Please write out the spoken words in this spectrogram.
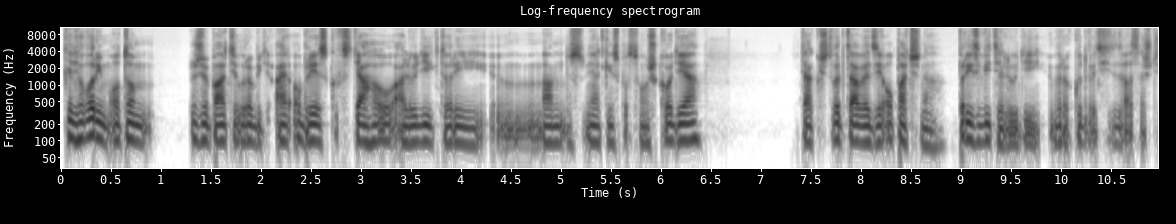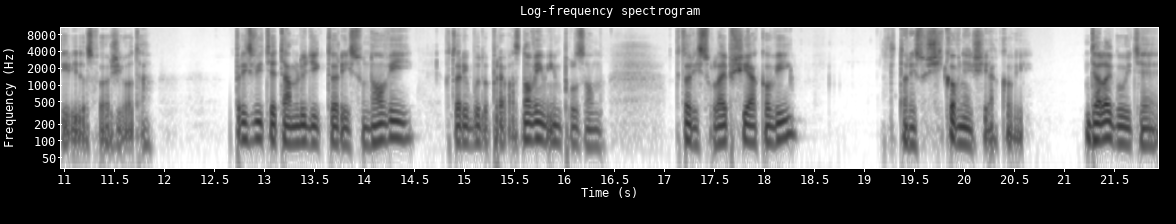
keď hovorím o tom, že máte urobiť aj obriezku vzťahov a ľudí, ktorí mm, vám nejakým spôsobom škodia, tak štvrtá vec je opačná. Prizvite ľudí v roku 2024 do svojho života. Prizvite tam ľudí, ktorí sú noví, ktorí budú pre vás novým impulzom, ktorí sú lepší ako vy, ktorí sú šikovnejší ako vy. Delegujte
